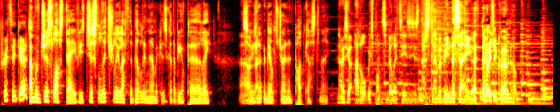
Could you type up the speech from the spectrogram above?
Pretty good. And we've just lost Dave. He's just literally left the building now because he's got to be up early. Oh, so he's no. not going to be able to join in the podcast tonight. now he's got adult responsibilities. He's it's never been the same. now he's a grown up.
